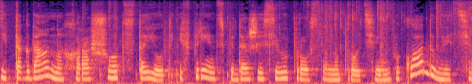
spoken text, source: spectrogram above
и тогда она хорошо отстает. И в принципе, даже если вы просто на противень выкладываете,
